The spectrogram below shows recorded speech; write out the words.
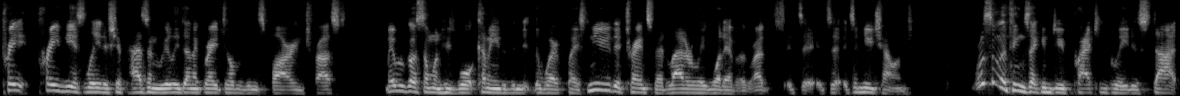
pre- previous leadership hasn't really done a great job of inspiring trust. Maybe we've got someone who's walk, coming into the, the workplace new, they're transferred laterally, whatever. Right? It's, it's a it's a it's a new challenge. What are some of the things they can do practically to start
